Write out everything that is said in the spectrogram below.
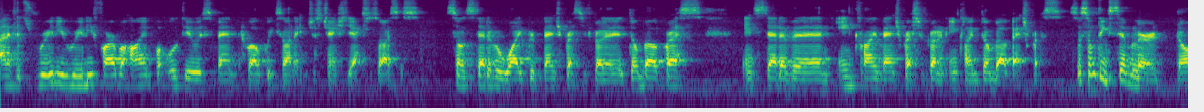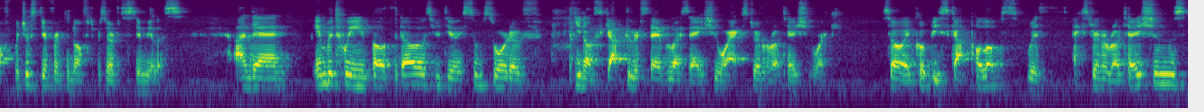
And if it's really, really far behind, what we'll do is spend 12 weeks on it and just change the exercises. So instead of a wide grip bench press, you've got a dumbbell press. Instead of an incline bench press, you've got an incline dumbbell bench press. So something similar enough, but just different enough to preserve the stimulus. And then in between both of those, you're doing some sort of, you know, scapular stabilization or external rotation work. So it could be scap pull-ups with external rotations.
